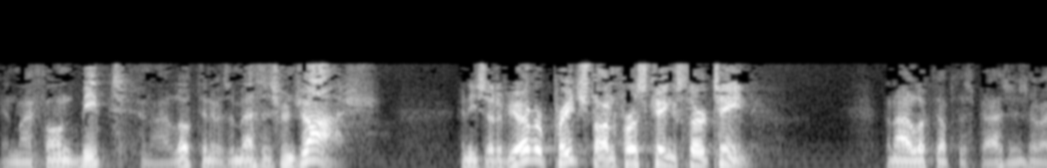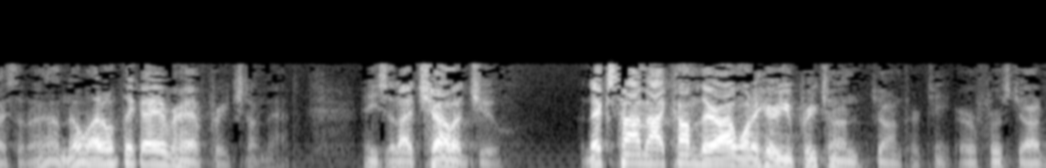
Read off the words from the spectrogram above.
and my phone beeped, and I looked, and it was a message from Josh. And he said, have you ever preached on 1 Kings 13? And I looked up this passage and I said, oh, no, I don't think I ever have preached on that. And he said, I challenge you. The next time I come there, I want to hear you preach on John 13, or 1 John,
